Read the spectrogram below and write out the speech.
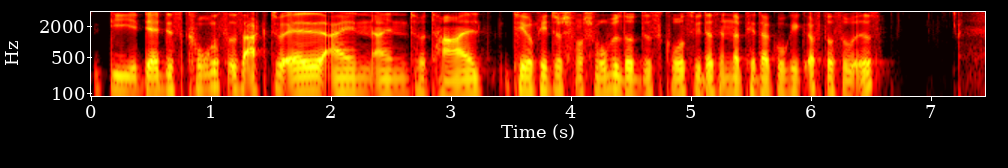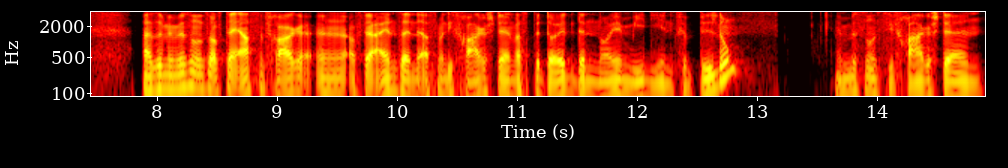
die, der Diskurs ist aktuell ein, ein total theoretisch verschwurbelter Diskurs, wie das in der Pädagogik öfter so ist. Also wir müssen uns auf der ersten Frage, äh, auf der einen Seite erstmal die Frage stellen, was bedeuten denn neue Medien für Bildung? Wir müssen uns die Frage stellen,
